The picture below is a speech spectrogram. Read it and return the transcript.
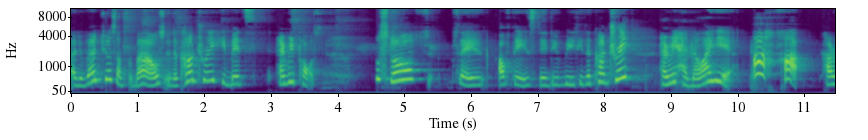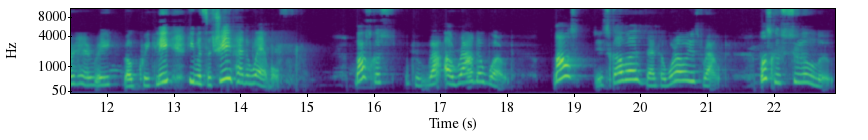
adventures of the mouse in the country. He meets Harry Potts. What's the thing of things they do meet in the country? Harry had no idea. Ah ha! Hurried Henry wrote quickly. He was a sheep and a werewolf. Mouse goes around the world. Mouse discovers that the world is round. Mouse goes to the loo.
